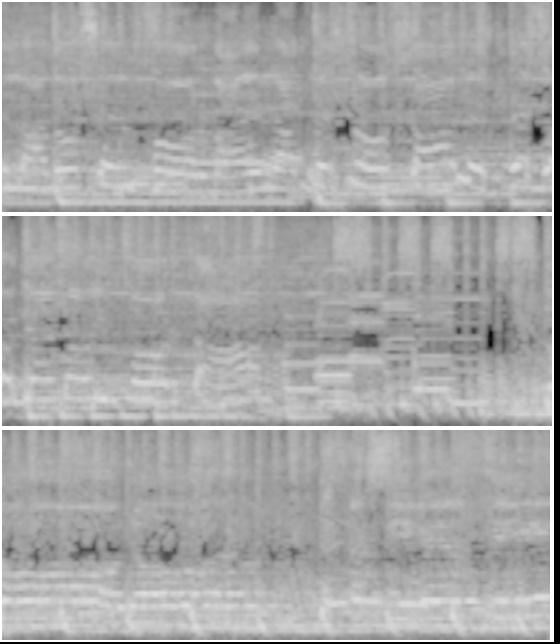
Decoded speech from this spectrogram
en la 2 en forma, en la 3 no sales, eso ya no importa. Dolor, te persigue el vigor.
